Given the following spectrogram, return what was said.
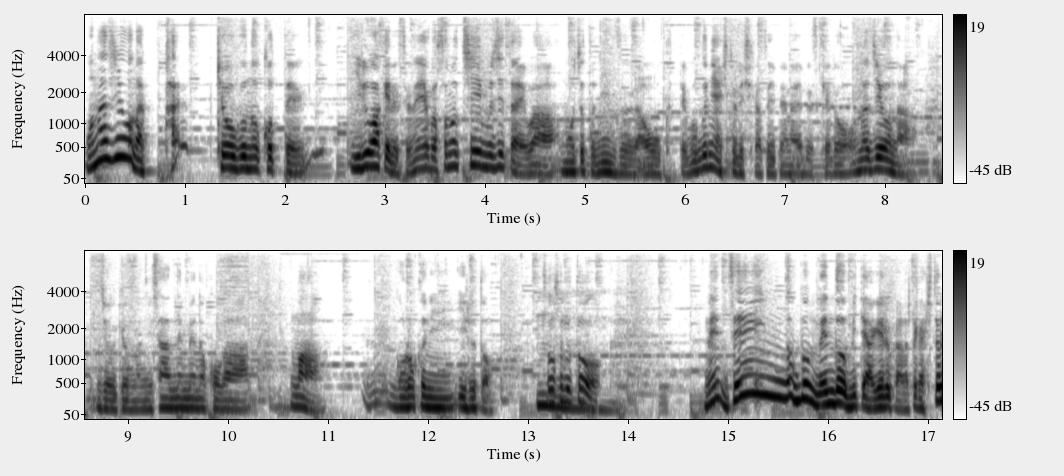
同じようなか境遇の子っているわけですよね。やっぱそのチーム自体はもうちょっと人数が多くて僕には1人しかついてないですけど同じような状況の23年目の子がまあ56人いると。そうするとね、全員の分面倒を見てあげるからてか1人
